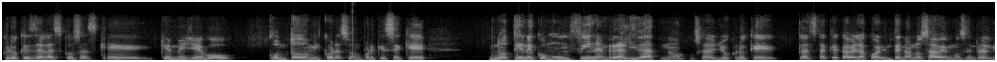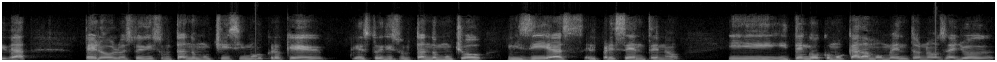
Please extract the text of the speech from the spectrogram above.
Creo que es de las cosas que, que me llevo con todo mi corazón porque sé que no tiene como un fin en realidad, ¿no? O sea, yo creo que hasta que acabe la cuarentena no sabemos en realidad, pero lo estoy disfrutando muchísimo, creo que estoy disfrutando mucho mis días, el presente, ¿no? Y, tengo como cada momento, ¿no? O sea, yo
